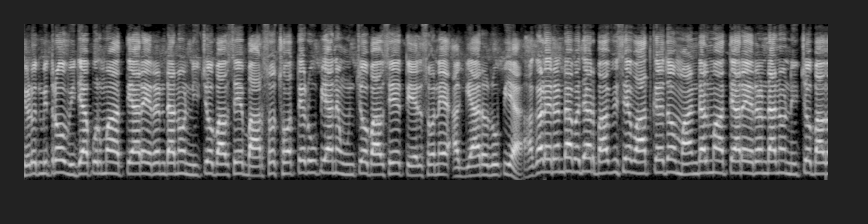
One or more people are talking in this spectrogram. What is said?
ખેડૂત મિત્રો, વિજાપુરમાં અત્યારે એરંડાનો નીચો ભાવ છે બારસો છોતેર રૂપિયા અને ઊંચો ભાવ છે તેરસો ને અગિયાર રૂપિયા. આગળ એરંડા બજાર ભાવ વિશે વાત કરીએ તો માંડલમાં અત્યારે એરંડાનો નીચો ભાવ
